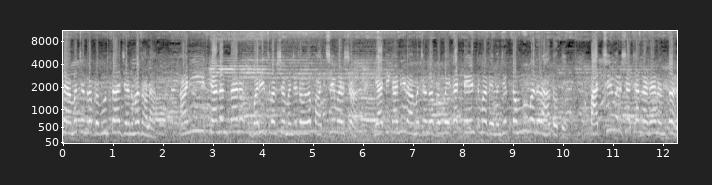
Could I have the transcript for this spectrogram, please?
रामचंद्र प्रभूंचा जन्म झाला. आणि त्यानंतर बरीच वर्ष म्हणजे जवळजवळ पाचशे वर्ष या ठिकाणी रामचंद्र प्रभू एका टेंटमध्ये म्हणजे तंबूमध्ये राहत होते. पाचशे वर्षाच्या लढ्यानंतर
